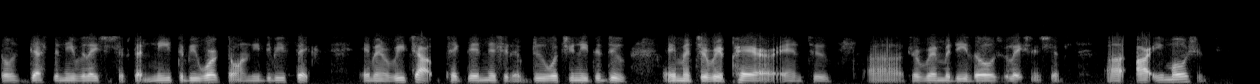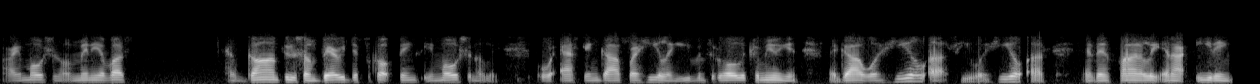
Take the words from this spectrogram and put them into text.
those destiny relationships that need to be worked on, need to be fixed. Amen. Reach out, take the initiative, do what you need to do. Amen. To repair and to uh, to remedy those relationships. Uh, our emotions are emotional. Many of us have gone through some very difficult things emotionally. We're asking God for healing, even through Holy Communion, that God will heal us. He will heal us. And then finally, in our eating,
